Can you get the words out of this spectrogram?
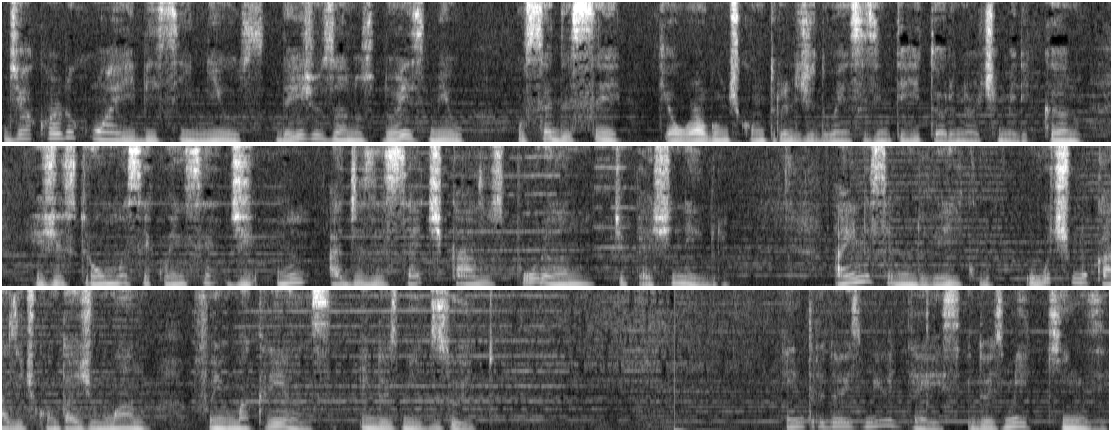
De acordo com a ABC News, desde os anos 2000, o CDC, que é o órgão de controle de doenças em território norte-americano, registrou uma sequência de 1 a 17 casos por ano de peste negra. Ainda segundo o veículo, o último caso de contágio humano foi em uma criança, em 2018. Entre 2010 e 2015,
